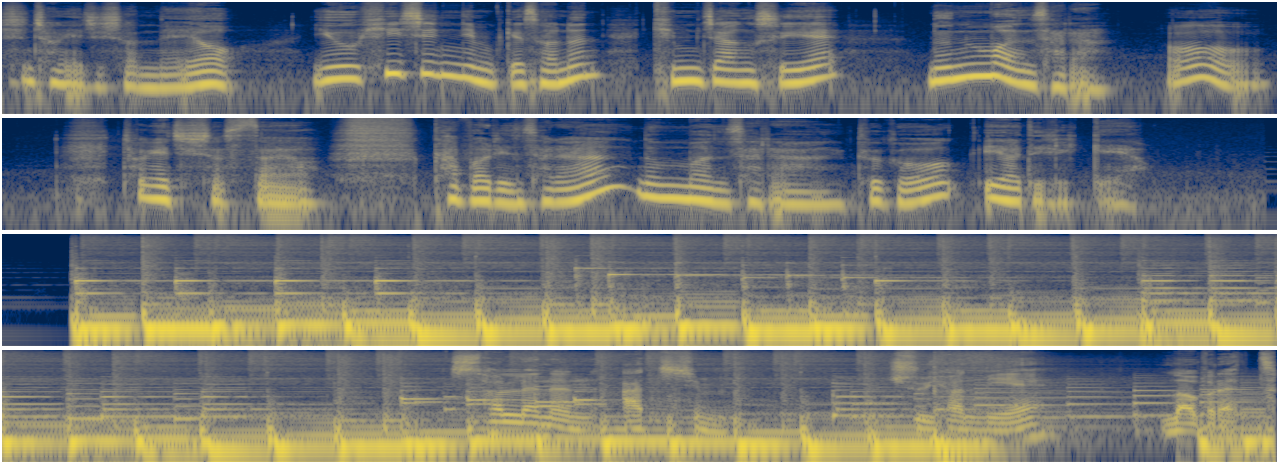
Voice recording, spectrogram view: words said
신청해 주셨네요. 유희진님께서는 김장수의 눈먼 사랑, 오, 청해 주셨어요. 가버린 사랑, 눈먼 사랑 두 곡 이어드릴게요. 설레는 아침 주현미의 러브레터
